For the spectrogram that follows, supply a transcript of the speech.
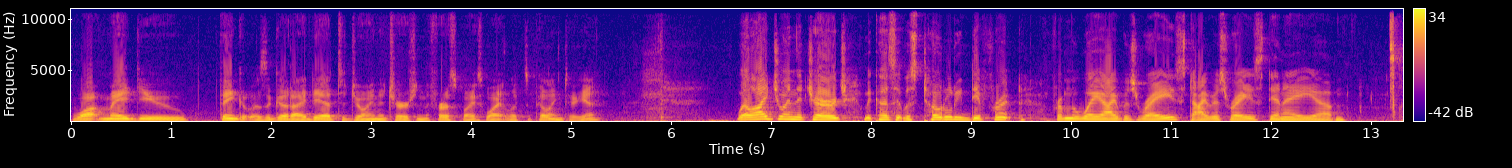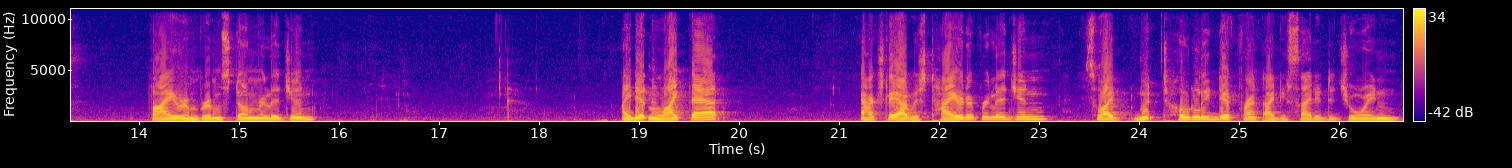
what made you think it was a good idea to join the church in the first place, why it looked appealing to you? Well, I joined the church because it was totally different from the way I was raised. I was raised in a um, fire and brimstone religion. I didn't like that. Actually, I was tired of religion, so I went totally different. I decided to join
